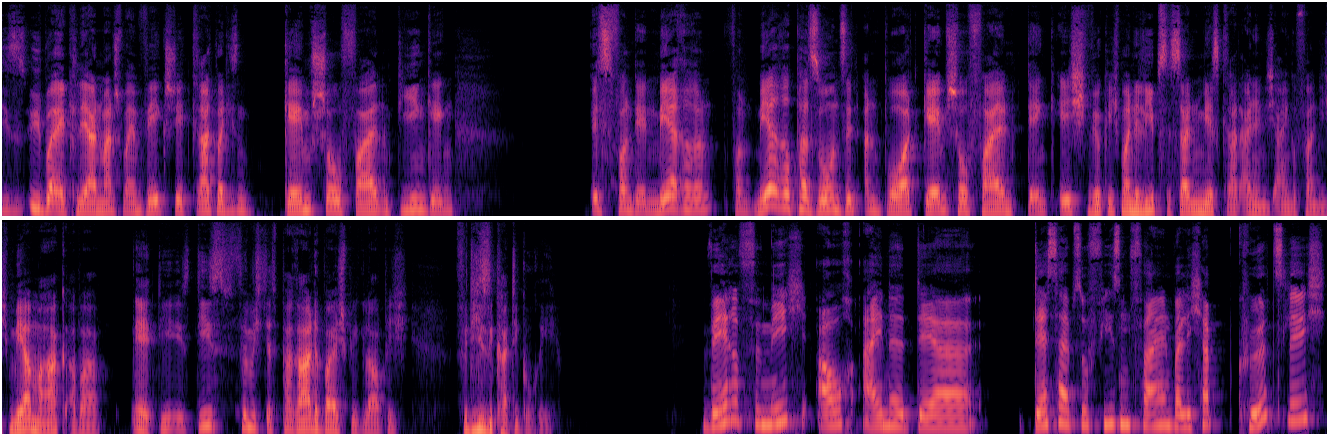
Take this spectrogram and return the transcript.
dieses Übererklären manchmal im Weg steht, gerade bei diesen Game Show-Fallen und die hingegen ist von den mehreren, von mehrere Personen sind an Bord. Game Show-Fallen, denke ich, wirklich meine Liebste. Es sei denn, mir ist gerade eine nicht eingefallen, die ich mehr mag, aber nee, die ist, die ist für mich das Paradebeispiel, glaube ich, für diese Kategorie. Wäre für mich auch eine der deshalb so fiesen Fallen, weil ich habe kürzlich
